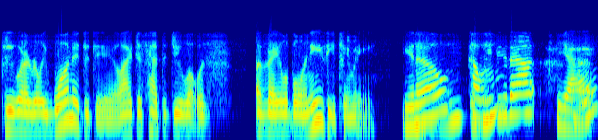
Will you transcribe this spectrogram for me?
do what I really wanted to do. I just had to do what was available and easy to me. You know Mhm, how mhm. we do that? Yes.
